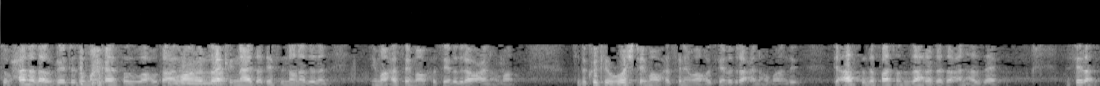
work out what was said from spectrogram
subhanAllah, the greatest of mankind sallallahu ta'ala recognized that this is none other than Imam Hassan, Imam Hussain radiallahu anhuma. So they quickly rushed to Imam Hassan, Imam Hussain radiallahu anhuma and they, they asked the Fatima Zahra radiallahu anha there. They say that,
